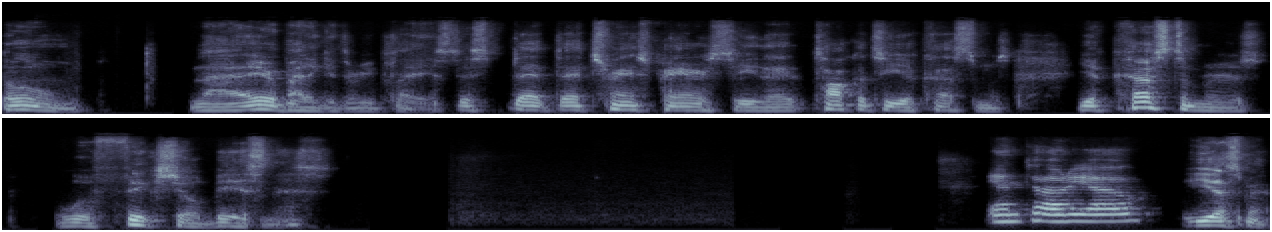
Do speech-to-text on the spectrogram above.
boom. Now everybody get the replays. Just that that transparency, that talking to your customers. Your customers will fix your business. Antonio? Yes, ma'am.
